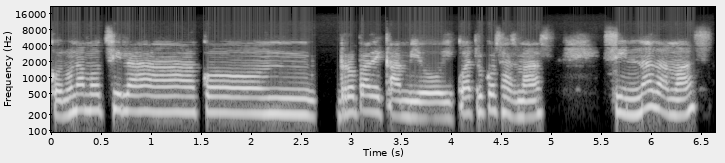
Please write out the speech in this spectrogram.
con una mochila con ropa de cambio y cuatro cosas más, sin nada más,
